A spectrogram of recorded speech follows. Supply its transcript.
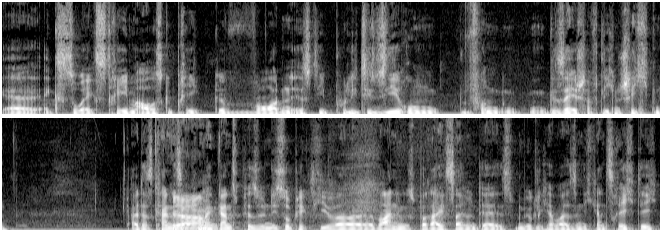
äh, ex so extrem ausgeprägt geworden ist, die Politisierung von gesellschaftlichen Schichten. Also das kann jetzt Ja. auch mein ganz persönlich subjektiver äh, Wahrnehmungsbereich sein und der ist möglicherweise nicht ganz richtig.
